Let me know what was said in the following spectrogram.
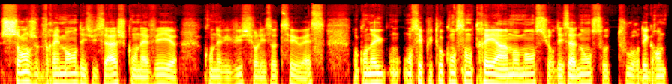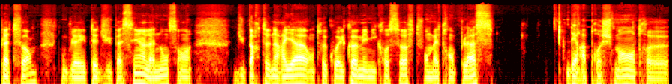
change vraiment des usages qu'on avait, euh, vus sur les autres CES. Donc on s'est plutôt concentré à un moment sur des annonces autour des grandes plateformes. Donc vous l'avez peut-être vu passer, hein, l'annonce du partenariat entre Qualcomm et Microsoft pour mettre en place des rapprochements entre,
